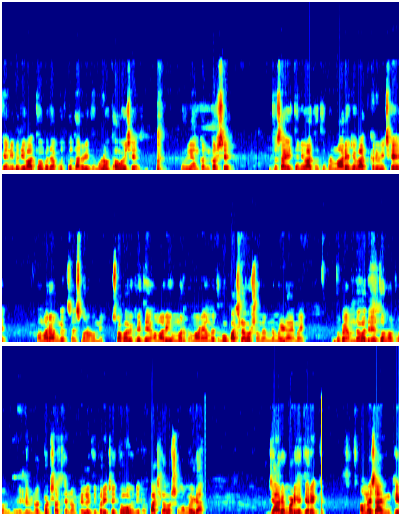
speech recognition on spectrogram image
એની બધી વાતો બધા પોતપોતાની રીતે મૂલવતા હોય છે, મૂલ્યાંકન કરશે. તો સાહિત્યની વાતોથી પણ મારે જે વાત કરવી છે અમારા અંગત સંસ્મરણોની. સ્વાભાવિક રીતે અમારી ઉંમર પ્રમાણે અમે તો બહુ પાછલા વર્ષોમાં એમને મળ્યા. એમાંય તો કાંઈ અમદાવાદ રહેતો નહોતો, એટલે વિનોદ ભટ્ટ સાથેનો પહેલેથી પરિચય તો હોય નહીં, પણ પાછલા વર્ષોમાં મળ્યા. જ્યારે મળીએ ત્યારે હંમેશા એમ કહે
